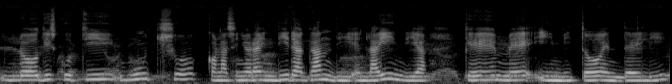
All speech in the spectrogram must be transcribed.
lo discutí mucho con la señora Indira Gandhi en la India, que me invitó en Delhi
